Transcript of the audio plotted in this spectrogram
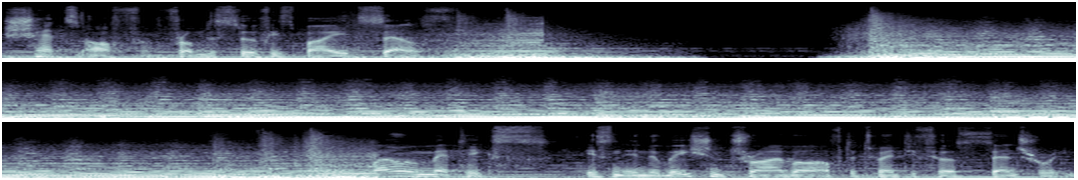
sheds off from the surface by itself. Biomimetics is an innovation driver of the 21st century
